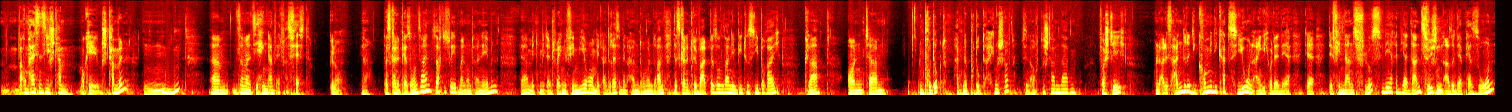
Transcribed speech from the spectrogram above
Warum heißen sie Stamm? Okay, Stammen, ähm, sondern sie hängen an etwas fest. Genau. Ja. Das kann eine Person sein, sagtest du eben, ein Unternehmen, ja, mit, mit entsprechender Firmierung, mit Adresse, mit allem drum und dran. Das kann eine Privatperson sein im B2C-Bereich, klar. Und ähm, ein Produkt hat eine Produkteigenschaft, sind auch die Stammdaten, verstehe ich. Und alles andere, die Kommunikation eigentlich oder der, der, der Finanzfluss wäre ja dann zwischen also der Person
